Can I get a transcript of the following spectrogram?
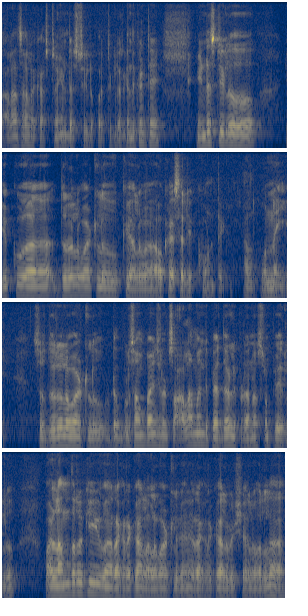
చాలా చాలా కష్టం ఇండస్ట్రీలో పర్టికులర్ ఎందుకంటే ఇండస్ట్రీలో ఎక్కువ దురలవాట్లుకి అలవా అవకాశాలు ఎక్కువ ఉంటాయి. ఉన్నాయి. సో దురలవాట్లు డబ్బులు సంపాదించిన చాలామంది పెద్దవాళ్ళు ఇప్పుడు అనవసరం పేర్లు. వాళ్ళందరికీ రకరకాల అలవాట్లు కానీ రకరకాల విషయాల వల్ల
